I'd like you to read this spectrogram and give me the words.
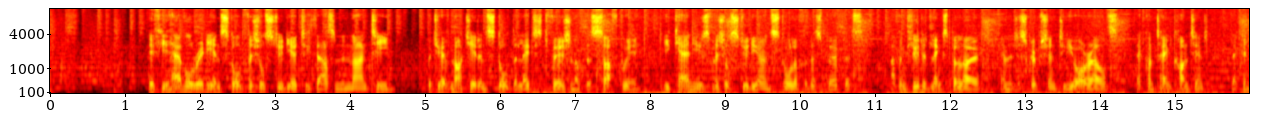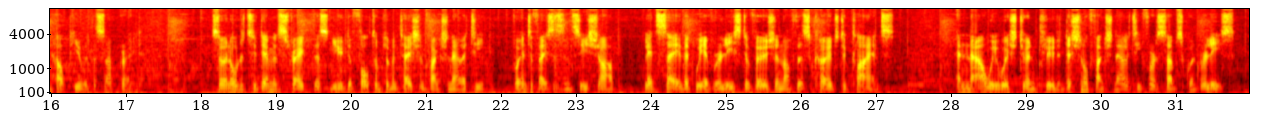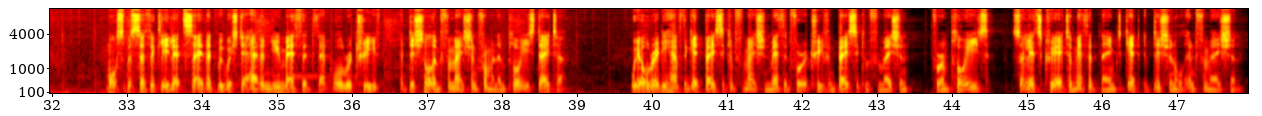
If you have already installed Visual Studio 2019, but you have not yet installed the latest version of this software, you can use Visual Studio Installer for this purpose. I've included links below in the description to URLs that contain content that can help you with this upgrade. So in order to demonstrate this new default implementation functionality for interfaces in C Sharp, let's say that we have released a version of this code to clients, and now we wish to include additional functionality for a subsequent release. More specifically, let's say that we wish to add a new method that will retrieve additional information from an employee's data. We already have the getBasicInformation method for retrieving basic information for employees, so let's create a method named getAdditionalInformation.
